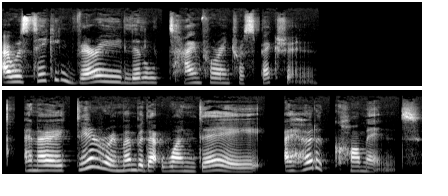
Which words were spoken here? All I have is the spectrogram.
I was taking very little time for introspection. And I clearly remember that one day I heard a comment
